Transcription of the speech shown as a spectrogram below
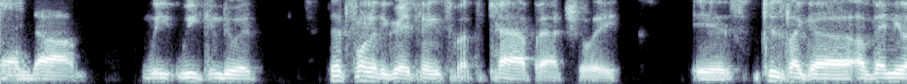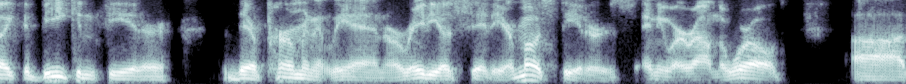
and um, we we can do it. That's one of the great things about the Cap actually is because like a, a venue like the Beacon Theater, they're permanently in, or Radio City, or most theaters anywhere around the world uh,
